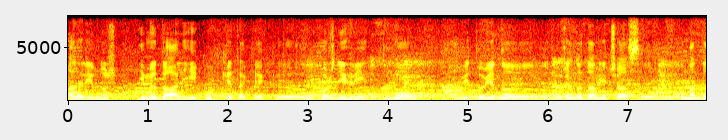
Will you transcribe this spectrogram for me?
Але рівно ж і медалі, і кубки, так як в кожній грі. Тому відповідно вже на даний час команда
